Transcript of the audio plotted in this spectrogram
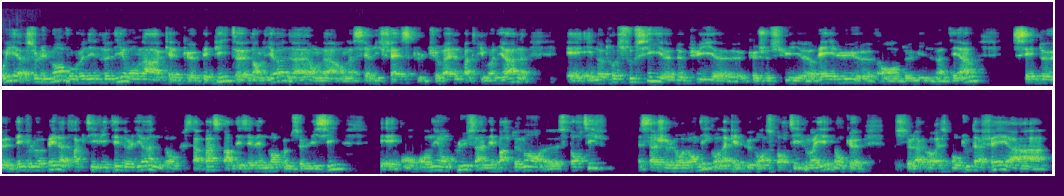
Oui, absolument. Vous venez de le dire, on a quelques pépites dans Lyon. Hein. On, a, on a ces richesses culturelles, patrimoniales. Et, notre souci euh, depuis euh, que je suis réélu euh, en 2021, c'est de développer l'attractivité de Lyon. Donc, ça passe par des événements comme celui-ci. Et on, on, est en plus un département sportif. Ça, je le revendique. On a quelques grands sportifs, vous voyez. Donc, cela correspond tout à fait à,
